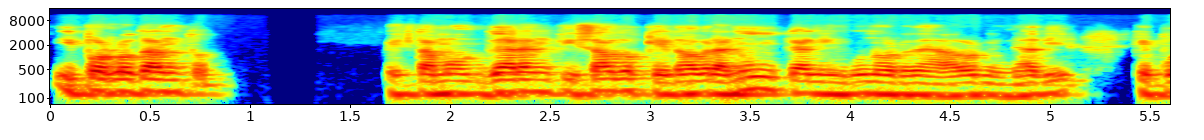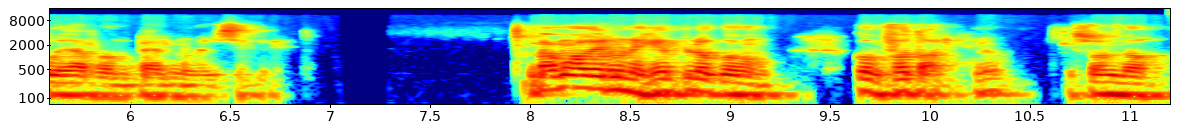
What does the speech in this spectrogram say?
Y por lo tanto, estamos garantizados que no habrá nunca ningún ordenador ni nadie que pueda rompernos el secreto. Vamos a ver un ejemplo con, con fotones, ¿no? que son los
